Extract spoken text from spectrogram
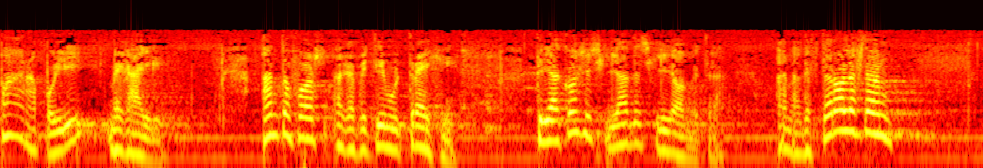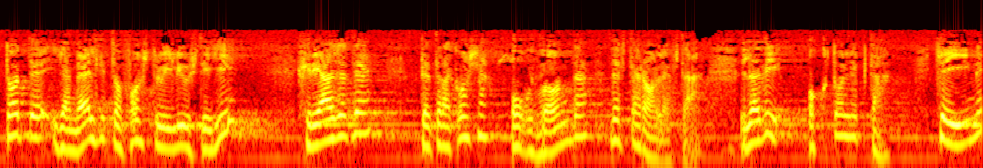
πάρα πολύ μεγάλη. Αν το φως αγαπητοί μου τρέχει 300.000 χιλιόμετρα ανά δευτερόλεπτον τότε για να έλθει το φως του ηλίου στη γη χρειάζεται 480 δευτερόλεπτα. Δηλαδή 8 λεπτά. Και είναι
